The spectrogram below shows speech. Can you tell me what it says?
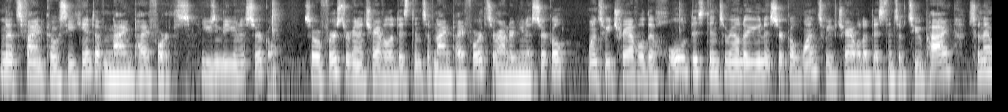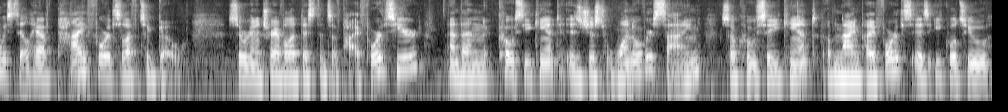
Let's find cosecant of 9 pi fourths using the unit circle. So first we're going to travel a distance of 9 pi fourths around our unit circle. Once we travel the whole distance around our unit circle once, we've traveled a distance of 2 pi. So now we still have pi fourths left to go. So we're going to travel a distance of pi fourths here. And then cosecant is just 1 over sine. So cosecant of 9 pi fourths is equal to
